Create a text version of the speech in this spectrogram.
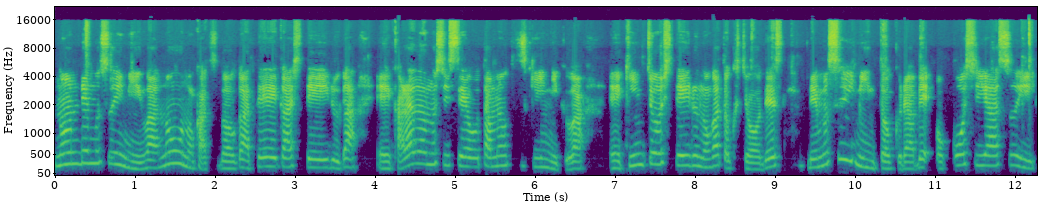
ノンレム睡眠は脳の活動が低下しているが、え体の姿勢を保つ筋肉は、え緊張しているのが特徴です。レム睡眠と比べ起こしやすい、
